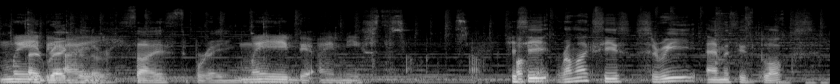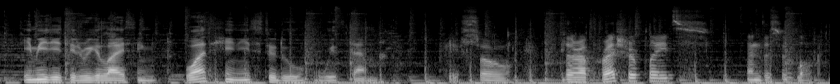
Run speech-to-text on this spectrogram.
maybe regular I sized brain. maybe I missed some some. He okay. see Ramak sees three amethyst blocks, immediately realizing what he needs to do with them. Okay, so there are pressure plates, and this is locked.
